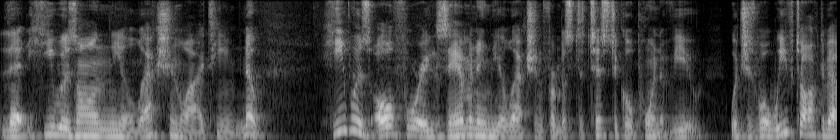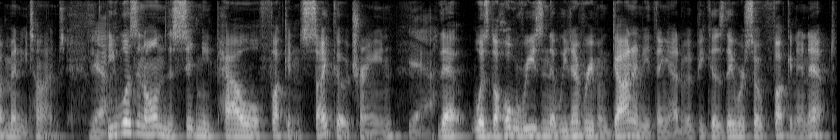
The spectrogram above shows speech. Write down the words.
that he was on the election lie team, no, he was all for examining the election from a statistical point of view, which is what we've talked about many times. Yeah. He wasn't on the Sidney Powell fucking psycho train. Yeah. That was the whole reason that we never even got anything out of it because they were so fucking inept.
